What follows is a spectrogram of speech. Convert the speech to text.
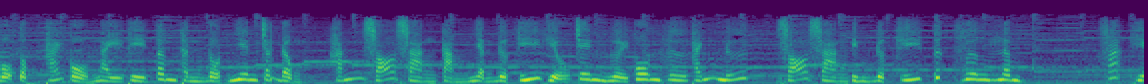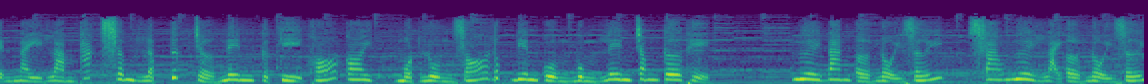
bộ tộc thái cổ này thì tâm thần đột nhiên chấn động, hắn rõ ràng cảm nhận được ký hiệu trên người côn hư thánh nữ, rõ ràng tìm được khí tức vương lâm. Phát hiện này làm thác sâm lập tức trở nên cực kỳ khó coi, một luồng gió đúc điên cuồng bùng lên trong cơ thể. Ngươi đang ở nội giới, sao ngươi lại ở nội giới?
